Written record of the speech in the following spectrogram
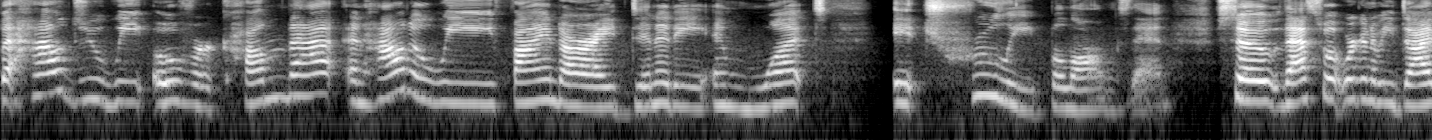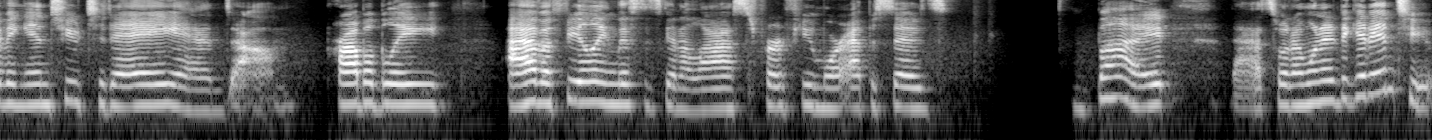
but how do we overcome that and how do we find our identity in what it truly belongs in. So that's what we're going to be diving into today. And um, probably, I have a feeling this is going to last for a few more episodes. But that's what I wanted to get into.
